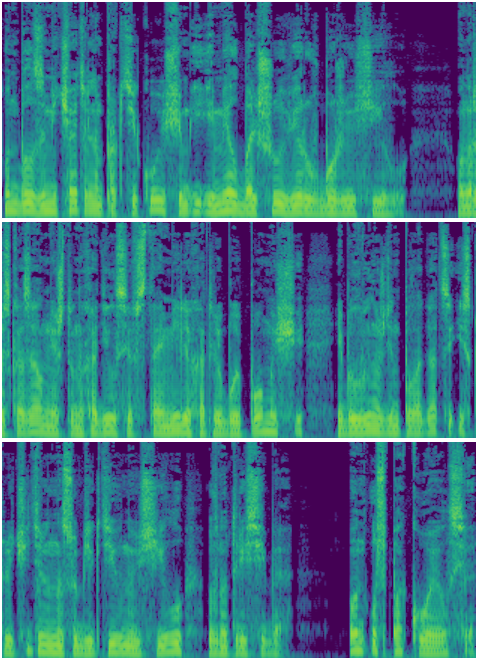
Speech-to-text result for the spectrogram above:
он был замечательным практикующим и имел большую веру в Божью силу. Он рассказал мне, что находился в ста милях от любой помощи и был вынужден полагаться исключительно на субъективную силу внутри себя. Он успокоился,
